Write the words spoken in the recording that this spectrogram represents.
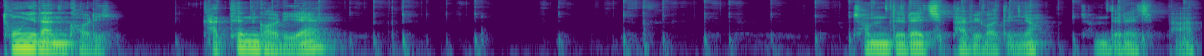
동일한 거리, 같은 거리에 점들의 집합이거든요. 점들의 집합.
